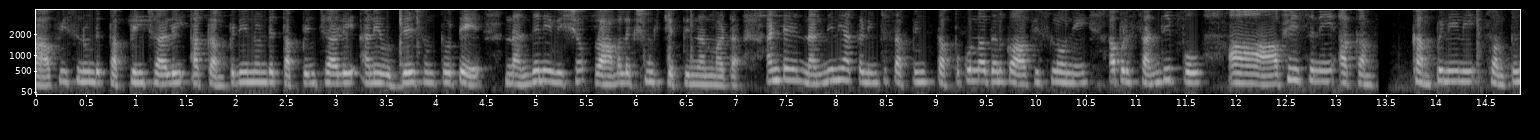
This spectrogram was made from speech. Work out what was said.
ఆఫీసు నుండి తప్పించాలి ఆ కంపెనీ నుండి తప్పించాలి అనే ఉద్దేశంతో నందిని విషయం రామలక్ష్మికి చెప్పిందనమాట అంటే నందిని అక్కడి నుంచి తప్పి తప్పుకున్నదనుకో ఆఫీస్లోని అప్పుడు సందీప్ ఆ ఆఫీసుని ఆ కం కంపెనీని సొంతం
